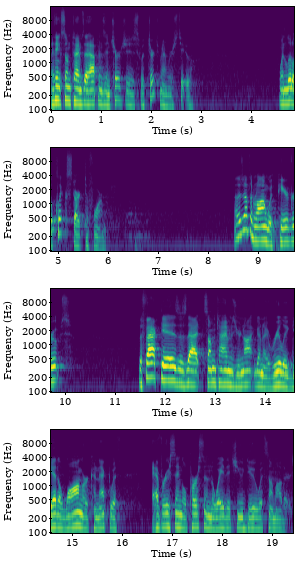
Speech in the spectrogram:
I think sometimes that happens in churches with church members too when little cliques start to form. Now, there's nothing wrong with peer groups. The fact is, is that sometimes you're not going to really get along or connect with every single person the way that you do with some others.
